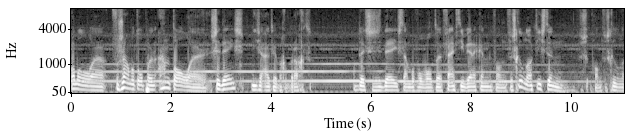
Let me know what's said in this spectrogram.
Allemaal uh, verzameld op een aantal uh, cd's die ze uit hebben gebracht. Op deze cd staan bijvoorbeeld 15 werken van verschillende artiesten. Van verschillende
